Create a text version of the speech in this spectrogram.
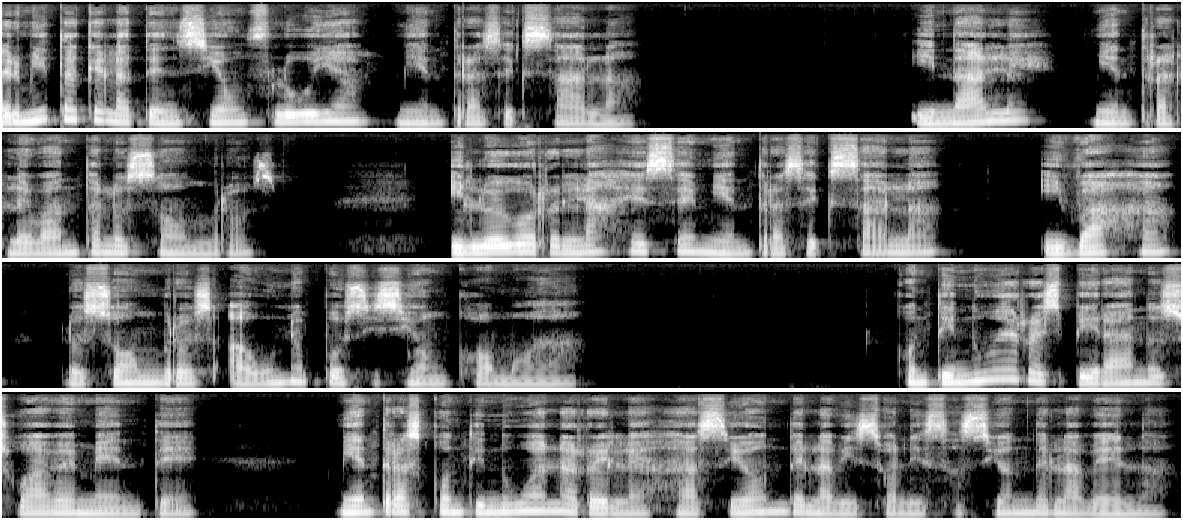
Permita que la tensión fluya mientras exhala. Inhale mientras levanta los hombros y luego relájese mientras exhala y baja los hombros a una posición cómoda. Continúe respirando suavemente mientras continúa la relajación de la visualización de la vela.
